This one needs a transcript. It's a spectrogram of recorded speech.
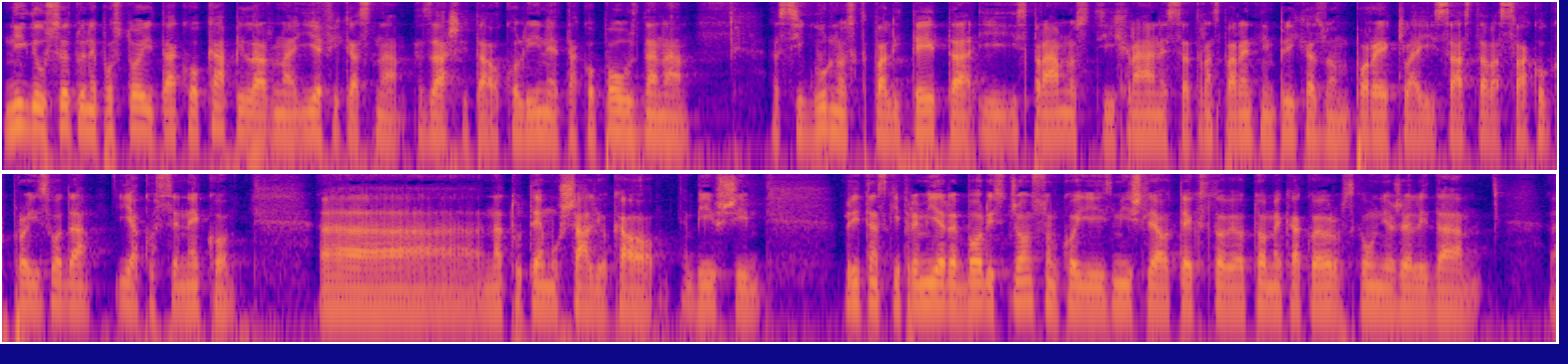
Nigde u svetu ne postoji tako kapilarna i efikasna zaštita okoline, tako pouzdana sigurnost kvaliteta i ispravnosti hrane sa transparentnim prikazom porekla i sastava svakog proizvoda, iako se neko uh, na tu temu šalio kao bivši britanski premijer Boris Johnson koji je izmišljao tekstove o tome kako Evropska unija želi da uh,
